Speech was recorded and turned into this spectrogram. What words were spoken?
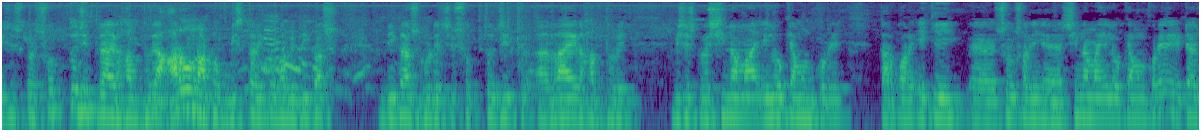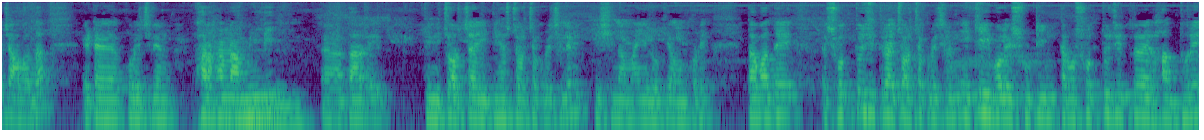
বিশেষ করে সত্যজিৎ রায়ের হাত ধরে আরও নাটক বিস্তারিতভাবে বিকাশ বিকাশ ঘটেছে সত্যজিৎ রায়ের হাত ধরে। বিশেষ করে সিনেমা এলো কেমন করে তারপর একেই সরি সিনেমা এলো কেমন করে এটা হচ্ছে আলাদা। এটা করেছিলেন ফারহানা মিলি। তার তিনি চর্চা ইতিহাস চর্চা করেছিলেন এই সিনেমা এলো কেমন করে। তা বাদে সত্যজিৎ রায় চর্চা করেছিলেন, একেই বলে শুটিং। তারপর সত্যজিৎ রায়ের হাত ধরে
